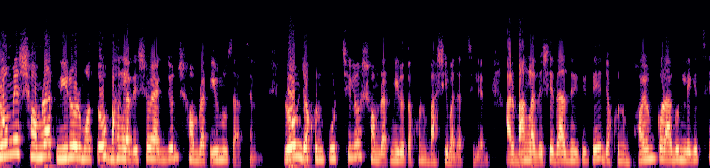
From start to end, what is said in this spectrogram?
রোমের সম্রাট নিরোর মতো বাংলাদেশেও একজন সম্রাট ইউনুস আছেন। রোম যখন পুড়ছিল, সম্রাট নিরো তখন বাঁশি বাজাচ্ছিলেন। আর বাংলাদেশের রাজনীতিতে যখন ভয়ঙ্কর আগুন লেগেছে,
